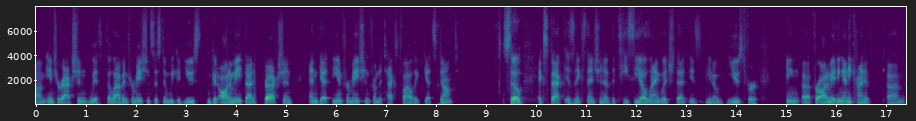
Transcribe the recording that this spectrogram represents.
um, interaction with the lab information system, we could use, we could automate that interaction and get the information from the text file that gets dumped. So expect is an extension of the TCL language that is, you know, used for uh, for automating any kind of um,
